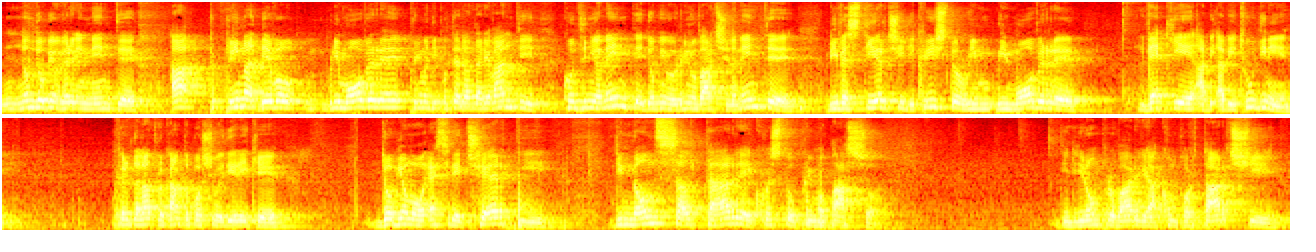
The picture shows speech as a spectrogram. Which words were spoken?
Non dobbiamo avere in mente, ah, prima devo rimuovere, prima di poter andare avanti continuamente, dobbiamo rinnovarci la mente, rivestirci di Cristo, rimuovere vecchie abitudini. Però dall'altro canto possiamo dire che dobbiamo essere certi di non saltare questo primo passo, di, di non provare a comportarci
